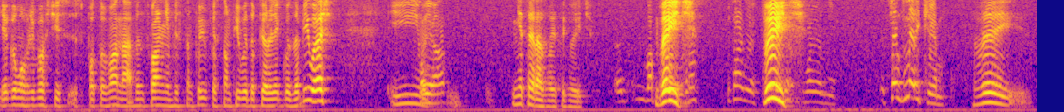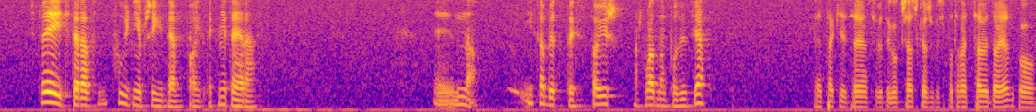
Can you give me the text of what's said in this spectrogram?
jego możliwości s- spotowane, ewentualnie wystąpiły, wystąpiły dopiero jak go zabiłeś. I To ja. nie teraz Wojtek wyjdź. E, dwa Wyjdź! pytania, dobra? Pytanie. Wyjdź! Wojownik. Co z lejkiem? Wyjdź, wyjdź teraz, później przyjdę, Wojtek, nie teraz. Y, No. I sobie tutaj stoisz, masz ładną pozycję. Ja tak jest zająłem sobie tego krzaczka, żeby spotować cały dojazd, bo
